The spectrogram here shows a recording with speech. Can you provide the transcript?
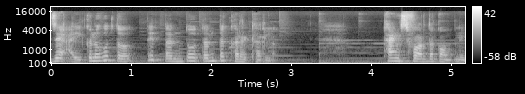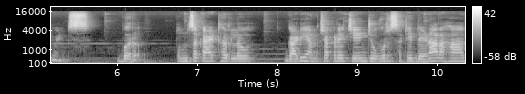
जे ऐकलं होतं ते तंतोतंत खरं ठरलं. थँक्स फॉर द कॉम्प्लिमेंट्स बरं तुमचं काय ठरलं? गाडी आमच्याकडे चेंज ओव्हरसाठी देणार आहात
